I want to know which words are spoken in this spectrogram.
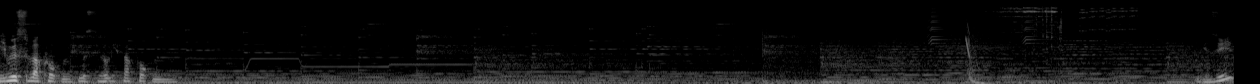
Ich müsste mal gucken. Ich müsste wirklich mal gucken. Easy.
